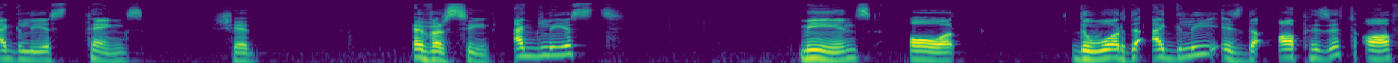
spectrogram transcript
ugliest things she had ever seen. Ugliest means, or the word ugly is the opposite of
